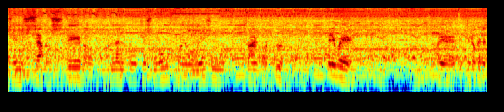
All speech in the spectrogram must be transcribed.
Seems settled stable and then it will just move for no reason. Tripod. Hmm. Anyway, I, uh, if you look at the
